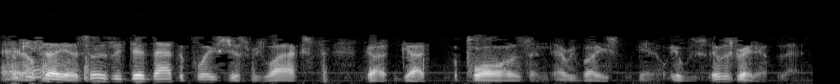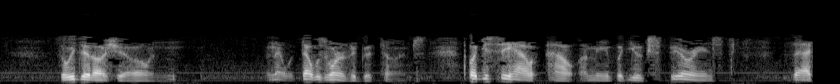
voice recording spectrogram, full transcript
And Okay. I'll tell you, as soon as we did that, the place just relaxed, got got applause, and everybody's, you know, it was it was great after that. So we did our show, and and that was, that was one of the good times. But you see how how I mean, but you experienced that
